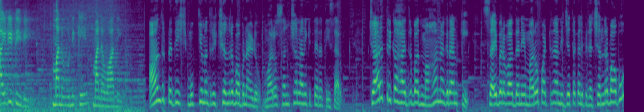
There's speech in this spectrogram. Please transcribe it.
ఐడిటీవీ మన ఉనికి మన వాణి. ఆంధ్రప్రదేశ్ ముఖ్యమంత్రి చంద్రబాబు నాయుడు మరో సంచలనానికి తెరతీశారు. చారిత్రక హైదరాబాద్ మహానగరానికి సైబరాబాద్ అనే మరో పట్టణాన్ని జత కలిపిన చంద్రబాబు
